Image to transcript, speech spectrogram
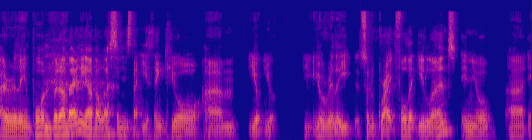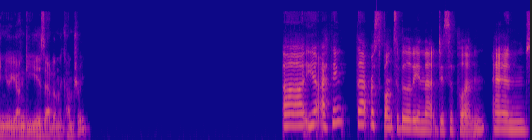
are really important but are there any other lessons that you think you're um you're, you're you're really sort of grateful that you learned in your uh, in your younger years out in the country? Uh, yeah, I think that responsibility and that discipline, and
